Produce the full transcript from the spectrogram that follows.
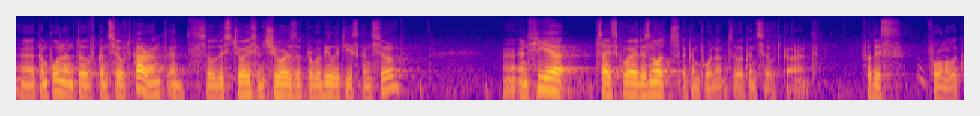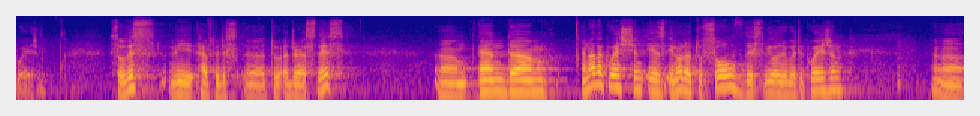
uh, component of conserved current, and so this choice ensures that probability is conserved. Uh, and here, psi squared is not a component of a conserved current for this formal equation. So this, we have to, dis, uh, to address this. Um, and um, another question is, in order to solve this Wheeler-DeWitt equation, uh,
